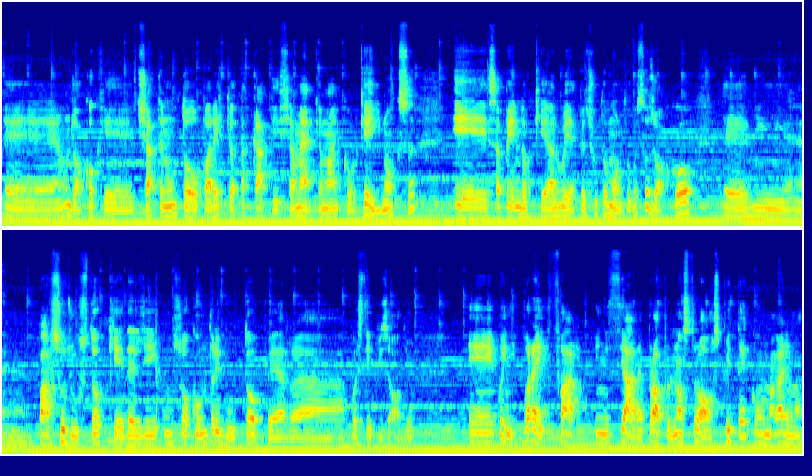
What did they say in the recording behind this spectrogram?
È un gioco che ci ha tenuto parecchio attaccati sia me che Michael che Inox e sapendo che a lui è piaciuto molto questo gioco eh, mi è parso giusto chiedergli un suo contributo per uh, questo episodio e quindi vorrei far iniziare proprio il nostro ospite con magari una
